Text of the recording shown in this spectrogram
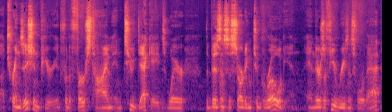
a transition period for the first time in two decades where the business is starting to grow again, and there's a few reasons for that.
